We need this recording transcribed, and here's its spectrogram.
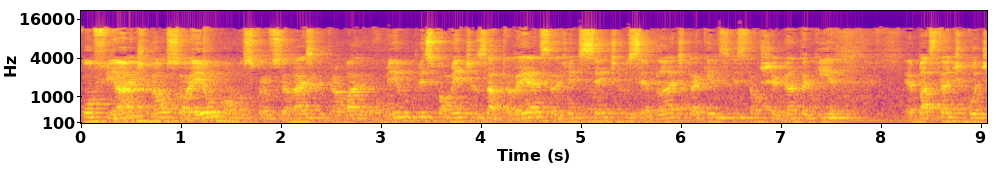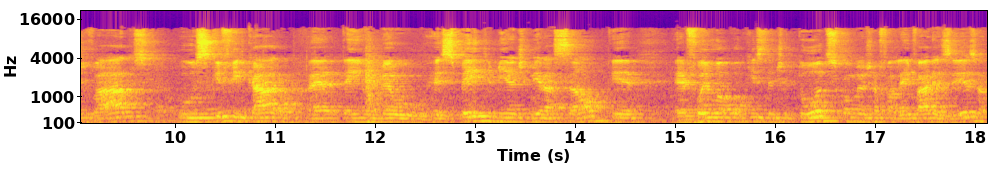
confiante, não só eu, como os profissionais que trabalham comigo, principalmente os atletas. A gente sente no semblante daqueles que estão chegando aqui é, bastante motivados. Os que ficaram né, têm o meu respeito e minha admiração, porque é, foi uma conquista de todos, como eu já falei várias vezes, uma,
